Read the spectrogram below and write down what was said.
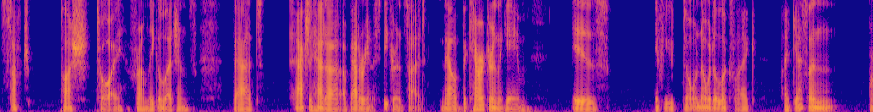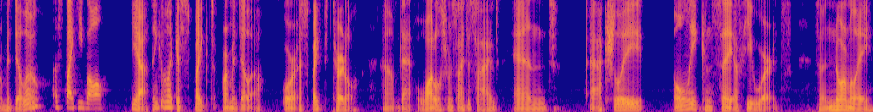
stuffed plush toy from League of Legends that actually had a, a battery and a speaker inside. Now, the character in the game is, if you don't know what it looks like, I guess an armadillo? A spiky ball. Yeah, think of like a spiked armadillo or a spiked turtle um, that waddles from side to side and actually only can say a few words. So normally,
